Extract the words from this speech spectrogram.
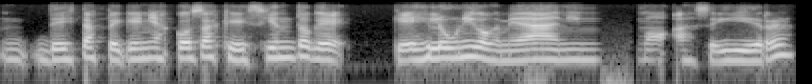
de estas pequeñas cosas que siento que, que, es lo único que me da ánimo a seguir.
